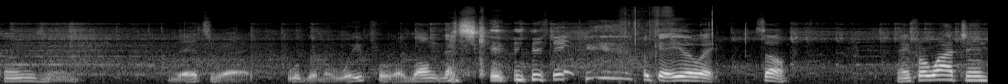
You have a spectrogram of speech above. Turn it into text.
comes in. That's right. We're gonna wait for a long that's Okay, either way. So, thanks for watching.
